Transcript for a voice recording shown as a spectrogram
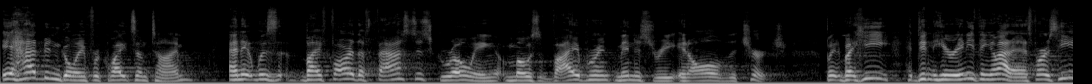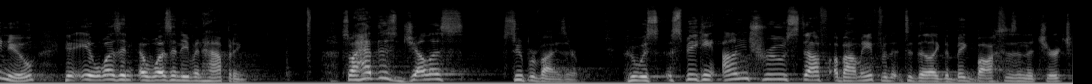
it had been going for quite some time. And it was by far the fastest growing, most vibrant ministry in all of the church. But, but he didn't hear anything about it. As far as he knew, it wasn't, it wasn't even happening. So I had this jealous supervisor who was speaking untrue stuff about me for the, to the like the big bosses in the church.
